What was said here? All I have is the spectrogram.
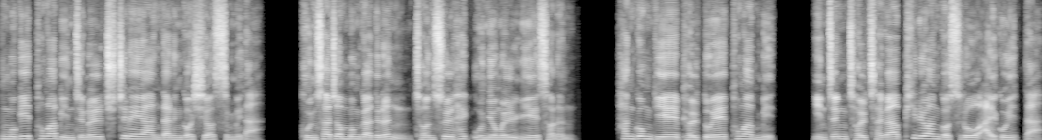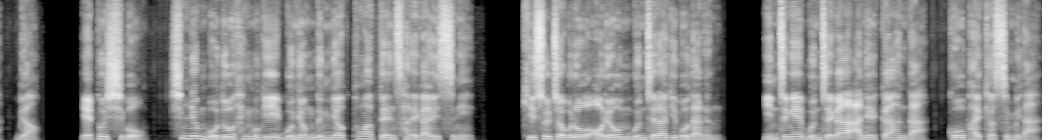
핵무기 통합 인증을 추진해야 한다는 것이었습니다. 군사 전문가들은 전술 핵 운용을 위해서는 항공기의 별도의 통합 및 인증 절차가 필요한 것으로 알고 있다며 F-15, 16 모두 핵무기 문용 능력 통합된 사례가 있으니 기술적으로 어려운 문제라기보다는 인증의 문제가 아닐까 한다 고 밝혔습니다.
